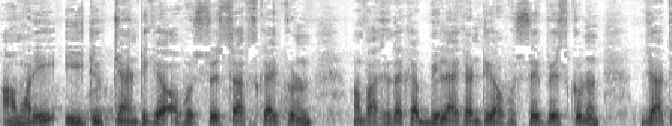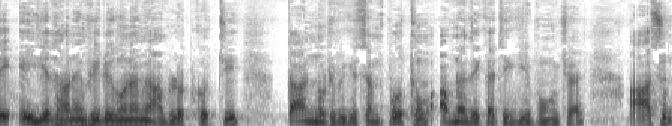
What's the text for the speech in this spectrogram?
আমার এই ইউটিউব চ্যানেলটিকে অবশ্যই সাবস্ক্রাইব করুন, আমার পাশে থাকা বেল আইকনটি অবশ্যই প্রেস করুন, যাতে এই যে ধরনের ভিডিওগুলো আমি আপলোড করছি তার নোটিফিকেশন প্রথম আপনাদের কাছে গিয়ে পৌঁছায়। আসুন,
